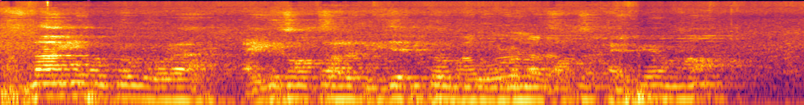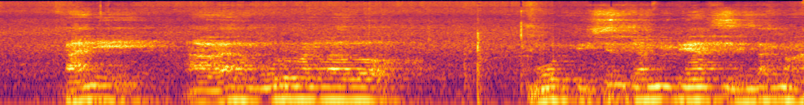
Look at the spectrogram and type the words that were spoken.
పద్నాలుగు పంతొమ్మిది కూడా ఐదు సంవత్సరాలు బీజేపీతో నాలుగు మూడున్నర సంవత్సరాలు కలిపే ఉన్నాం. కానీ ఆ వేళ మూడు మండలాల్లో మూడు క్రిస్టియన్ కమ్యూనిటీ ఇందాక మన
